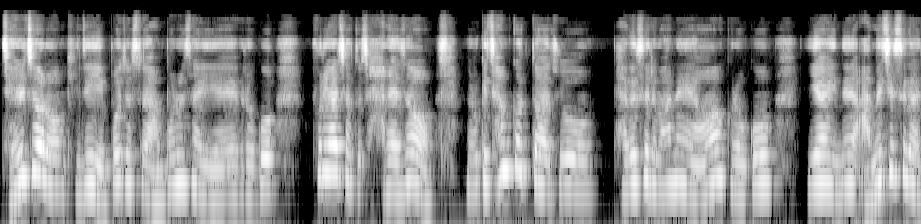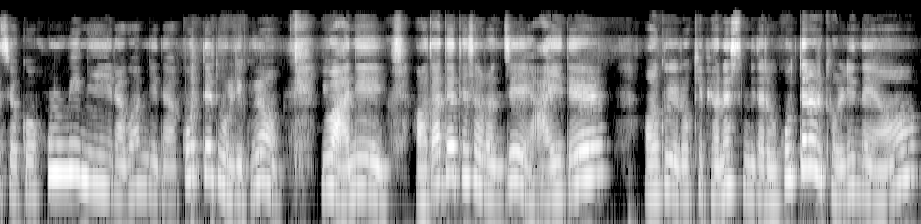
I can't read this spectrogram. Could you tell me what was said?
젤처럼 굉장히 예뻐졌어요. 안 보는 사이에. 그리고 프리알샷도 잘해서 이렇게 창끝도 아주 다그스름하네요. 그리고 이 아이는 아메치스가 있었고 홍민이라고 합니다. 꽃대도 올리고요. 이 안이 어, 따뜻해서 그런지 아이들 얼굴이 이렇게 변했습니다. 그리고 꽃대를 이렇게 올리네요.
